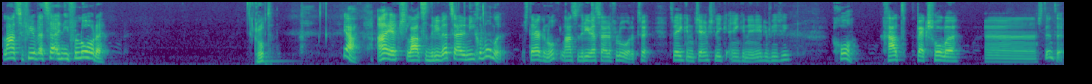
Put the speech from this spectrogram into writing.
Laatste vier wedstrijden niet verloren. Klopt. Ja, Ajax laatste drie wedstrijden niet gewonnen. Sterker nog, laatste drie wedstrijden verloren. Twee, twee keer in de Champions League, één keer in de Eredivisie. Goh, gaat PEC Zwolle eh, stunten?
